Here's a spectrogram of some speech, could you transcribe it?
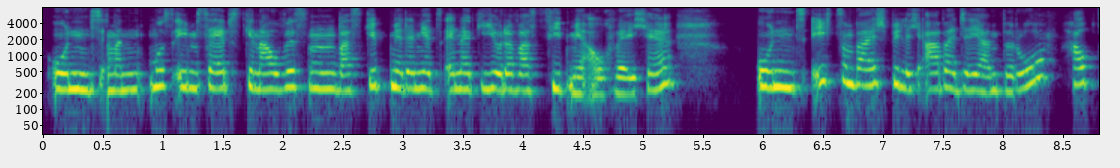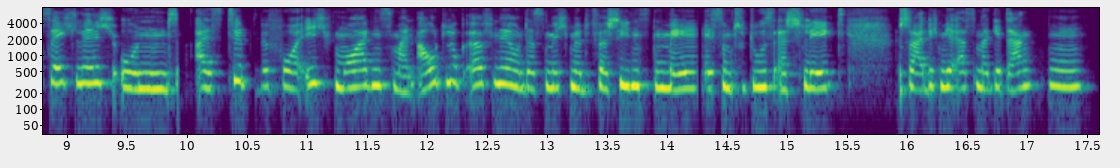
Und man muss eben selbst genau wissen, was gibt mir denn jetzt Energie oder was zieht mir auch welche. Und ich zum Beispiel, ich arbeite ja im Büro hauptsächlich und als Tipp, bevor ich morgens mein Outlook öffne und das mich mit verschiedensten Mails und To-Dos erschlägt, schreibe ich mir erstmal Gedanken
